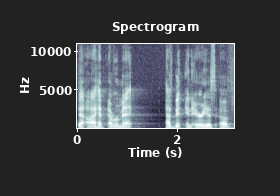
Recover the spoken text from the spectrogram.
that I have ever met have been in areas of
